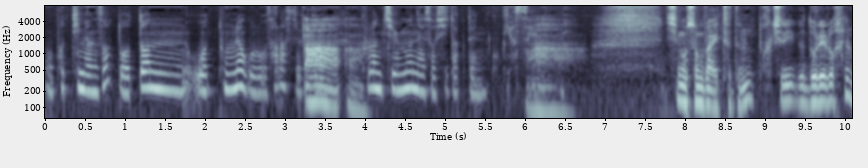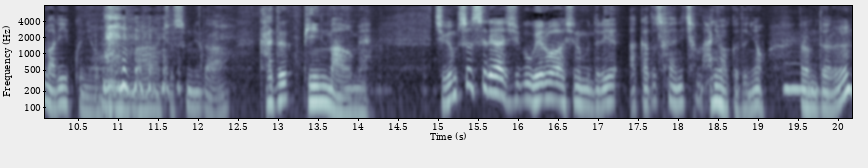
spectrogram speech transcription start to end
어, 버티면서 또 어떤 워- 동력으로 살았을까 아, 아. 그런 질문에서 시작된 곡이었어요. 아, 싱어송라이터들은 확실히 그 노래로 할 말이 있군요. 아, 좋습니다. 가득 빈 마음에. 지금 쓸쓸해 하시고 외로워 하시는 분들이 아까도 사연이 참 많이 왔거든요. 여러분들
